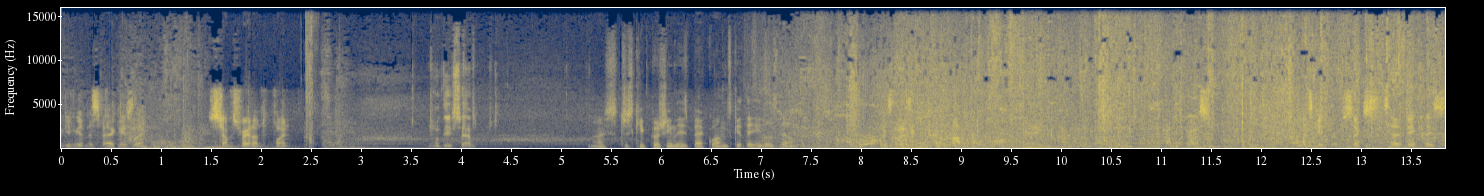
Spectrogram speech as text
we can get this back easily. Just jump straight onto point. With you, Sam. Nice. Just keep pushing these back ones. Get the healers down. There's a couple on B. A couple of guys. Alright, let's get room 6 to B, please.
